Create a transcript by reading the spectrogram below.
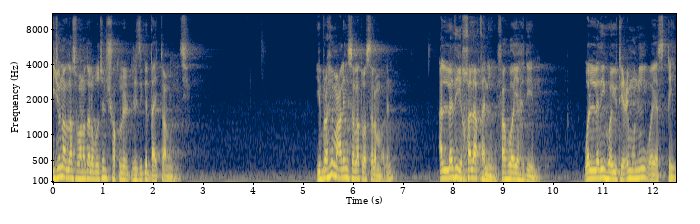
এই জন্য আল্লাহ সুবাহতাল্লাহ বলছেন, সকলের রিজিকের দায়িত্ব আমি নিয়েছি। ইব্রাহিম আলহি সাল্লাতাম বলেন আল্লাদি খালাকানি ফাহুয়া ইয়াহদিন ওয়াল্লাদি হুয়াইউতি এমুনি ওয়াইয়াসকিন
